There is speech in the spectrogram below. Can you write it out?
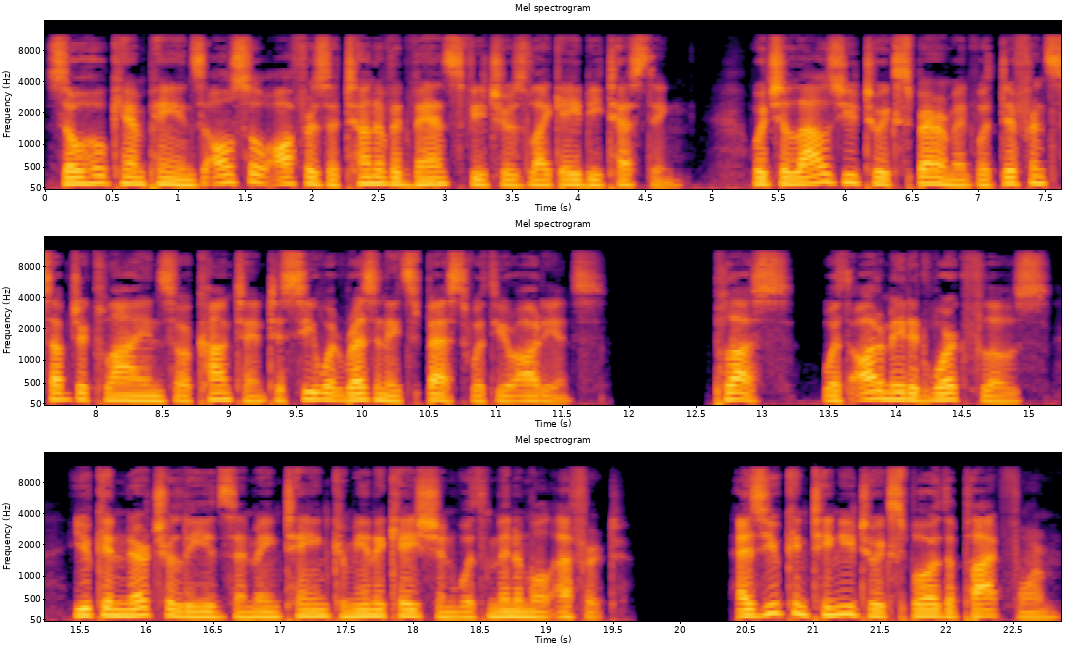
Zoho Campaigns also offers a ton of advanced features like A B testing, which allows you to experiment with different subject lines or content to see what resonates best with your audience. Plus, with automated workflows, you can nurture leads and maintain communication with minimal effort. As you continue to explore the platform,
